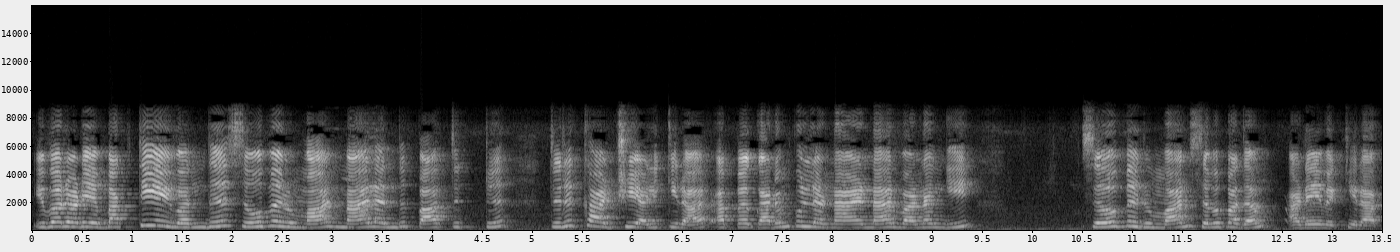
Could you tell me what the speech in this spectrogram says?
இவருடைய பக்தியை வந்து சிவபெருமான் மேலேருந்து பார்த்துட்டு திருக்காட்சி அளிக்கிறார். அப்ப கடம்புள்ள நாயனார் வணங்கி சிவபெருமான் சிவபதம் அடைய வைக்கிறார்.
